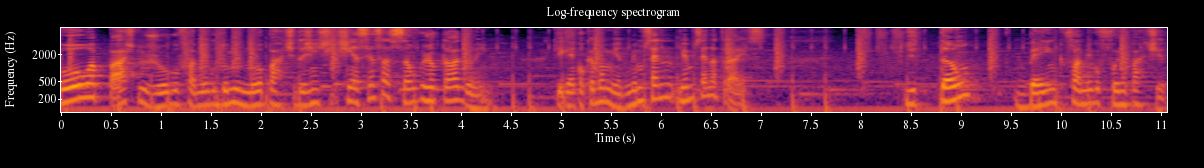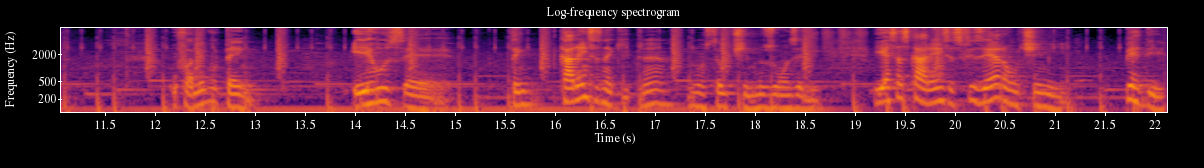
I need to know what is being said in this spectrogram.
Boa parte do jogo o Flamengo dominou a partida. A gente tinha a sensação que o jogo estava ganho. Que ia ganhar em qualquer momento, mesmo saindo, mesmo saindo atrás. De tão bem que o Flamengo foi na partida. O Flamengo tem erros, é, tem carências na equipe, né? No seu time, nos 11 ali. E essas carências fizeram o time perder,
